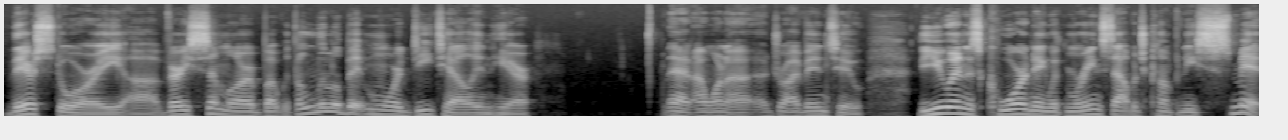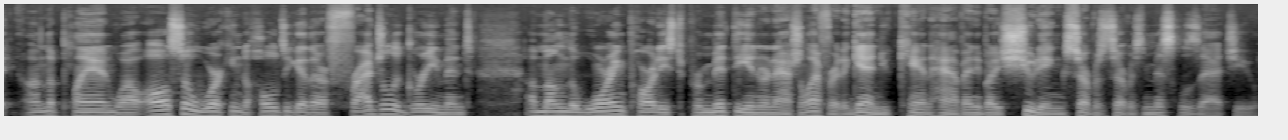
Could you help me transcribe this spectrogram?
their story, uh, very similar, but with a little bit more detail in here that I want to drive into. The UN is coordinating with marine salvage company Smit on the plan while also working to hold together a fragile agreement among the warring parties to permit the international effort. Again, you can't have anybody shooting surface to surface missiles at you.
